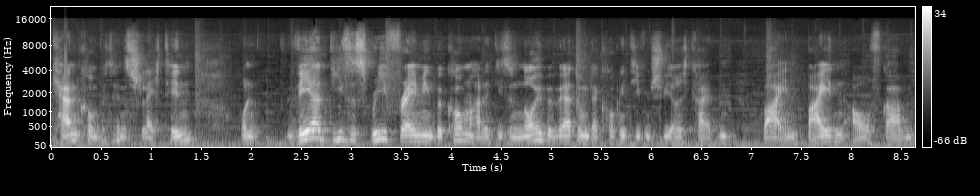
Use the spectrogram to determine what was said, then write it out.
Kernkompetenz schlechthin. Und wer dieses Reframing bekommen hatte, diese Neubewertung der kognitiven Schwierigkeiten, war in beiden Aufgaben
